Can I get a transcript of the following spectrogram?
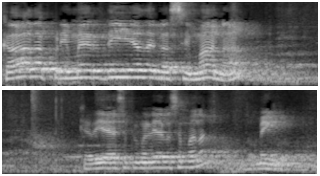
cada primer día de la semana ¿Qué día es el primer día de la semana? Domingo.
